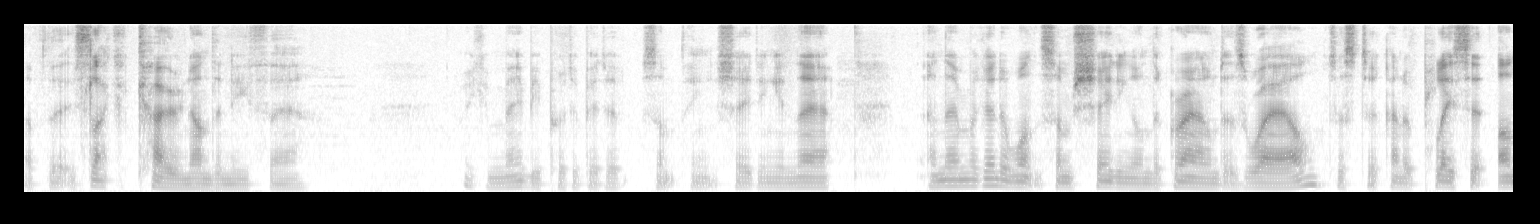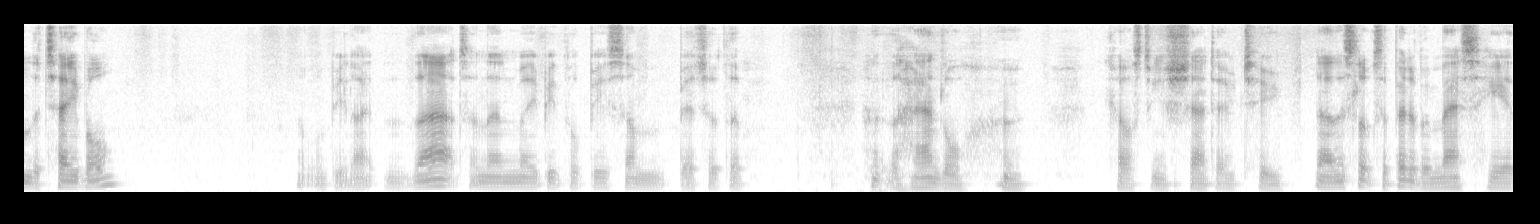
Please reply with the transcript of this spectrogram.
of the it's like a cone underneath there. We can maybe put a bit of something shading in there. And then we're going to want some shading on the ground as well just to kind of place it on the table. That will be like that and then maybe there'll be some bit of the the handle casting a shadow too. Now this looks a bit of a mess here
